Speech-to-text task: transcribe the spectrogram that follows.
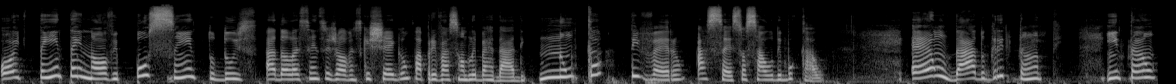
89% dos adolescentes e jovens que chegam para a privação de liberdade nunca tiveram acesso à saúde bucal. É um dado gritante. Então,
